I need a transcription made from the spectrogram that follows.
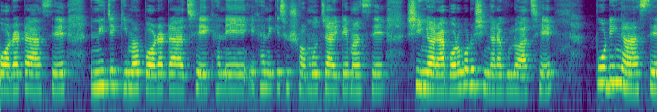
পরাটা আছে, নিচে কিমা পরাটা আছে, এখানে এখানে কিছু সমোচা আইটেম আছে, সিঙ্গারা, বড় বড় সিঙ্গারাগুলো আছে। পুডিং আছে,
